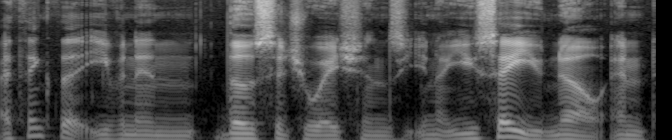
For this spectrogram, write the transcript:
I think that even in those situations, you know, you say you know, and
